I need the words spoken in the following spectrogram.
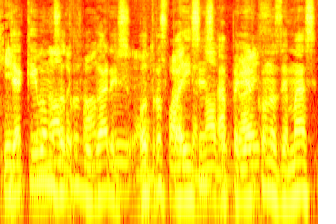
Ya que íbamos a otros lugares, otros países a pelear con los demás.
